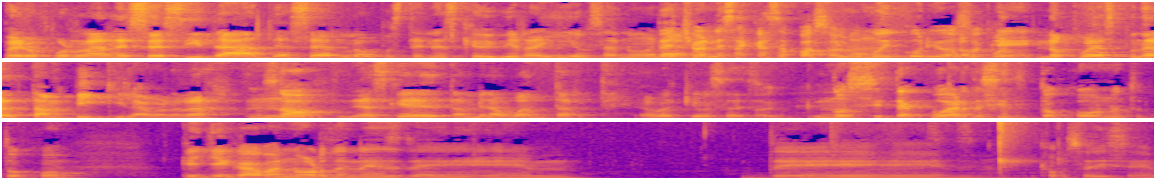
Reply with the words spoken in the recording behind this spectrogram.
Pero por la necesidad de hacerlo, pues tenías que vivir ahí, o sea, no era... De hecho, en esa casa pasó algo muy curioso no, que No podías poner tan piqui, la verdad. O sea, No. Tenías que también aguantarte. A ver, ¿qué ibas a decir? no sé si te acuerdas, si te tocó o no te tocó, que llegaban órdenes de... de... ¿cómo se dice?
